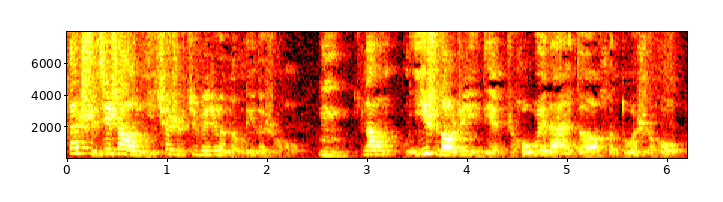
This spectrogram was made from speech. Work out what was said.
但实际上，你确实具备这个能力的时候，嗯，那你意识到这一点之后，未来的很多时候，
